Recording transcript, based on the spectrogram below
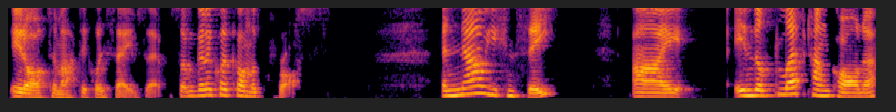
It automatically saves it. So I'm going to click on the cross. And now you can see I, in the left hand corner,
